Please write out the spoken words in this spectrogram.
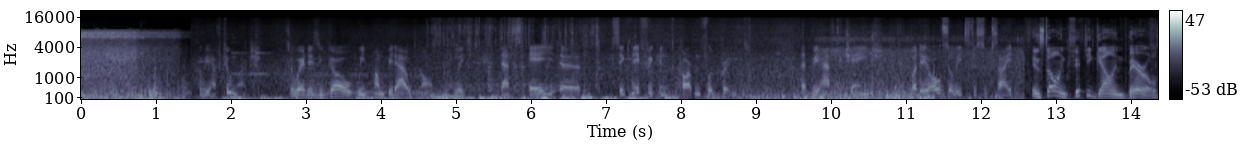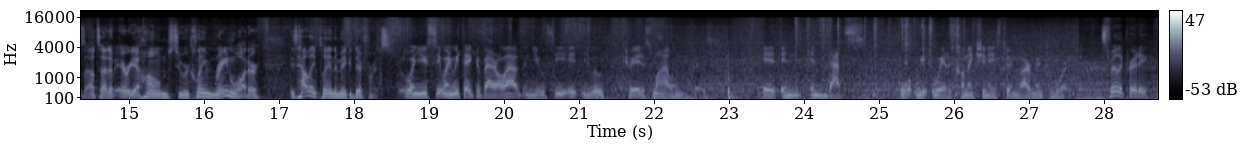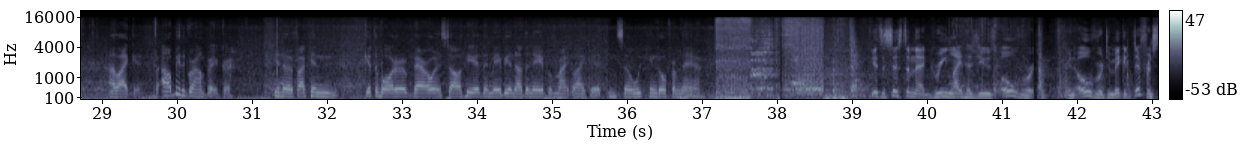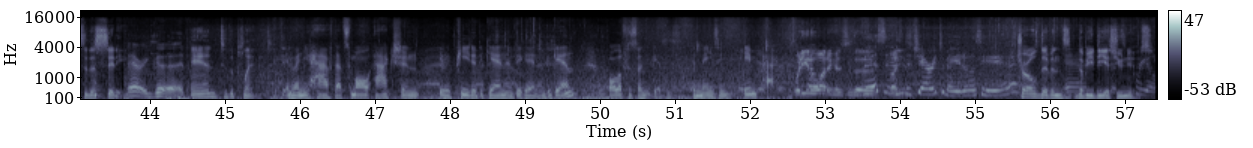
We have too much. So where does it go? We pump it out constantly. That's a uh, significant carbon footprint that we have to change, but it also leads to subsiding. Installing 50 gallon barrels outside of area homes to reclaim rainwater is how they plan to make a difference. When you see, when we take the barrel out and you'll see it, it will create a smile on your face. It, and, and that's we, where the connection is to environmental work. It's really pretty. I like it. I'll be the groundbreaker. You know, if I can get the water barrel installed here, then maybe another neighbor might like it, and so we can go from there. It's a system that Greenlight has used over and over to make a difference to the city. Very good. And to the planet. And when you have that small action repeated again and again and again, all of a sudden you get this amazing impact. What are you going to water here? This is the, this is the cherry tomatoes here. Charles Divins, WDSU News.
